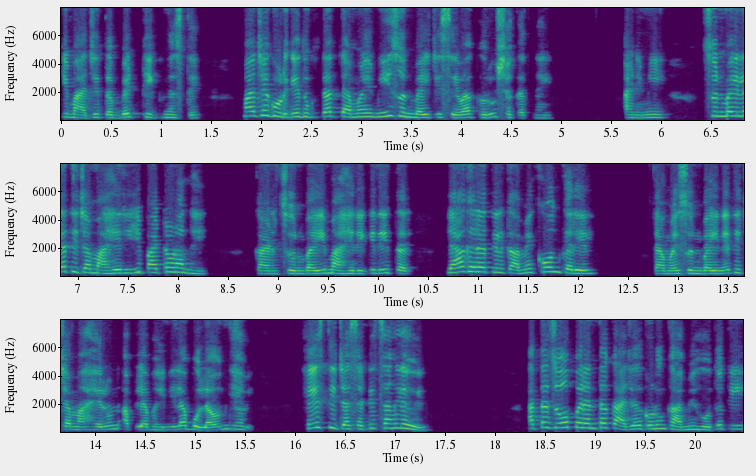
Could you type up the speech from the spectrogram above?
की माझी तब्येत ठीक नसते. माझे गुडघे दुखतात त्यामुळे मी सुनबाईची सेवा करू शकत नाही. आणि मी सुनबाईला तिच्या माहेरीही पाठवणार नाही. कारण सुनबाई माहेरी गेली तर या घरातील कामे कोण करेल? त्यामुळे सुनबाईने तिच्या माहेरून आपल्या बहिणीला बोलावून घ्यावी. हेच तिच्यासाठी चांगले होईल. आता जोपर्यंत काजलकडून कामे होत होती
